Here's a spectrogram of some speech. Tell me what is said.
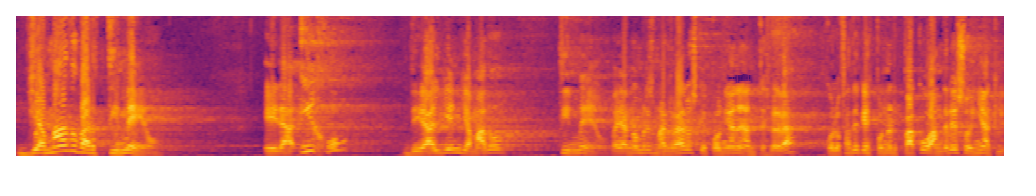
llamado Bartimeo. Era hijo de alguien llamado Timeo. Vaya nombres más raros que ponían antes, ¿verdad? Con lo fácil que es poner Paco, Andrés o Iñaki.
